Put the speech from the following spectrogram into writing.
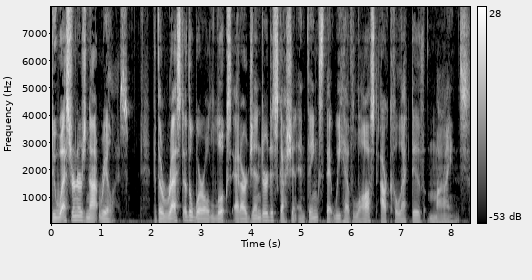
Do Westerners not realize that the rest of the world looks at our gender discussion and thinks that we have lost our collective minds?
